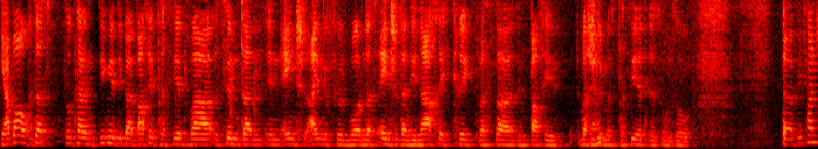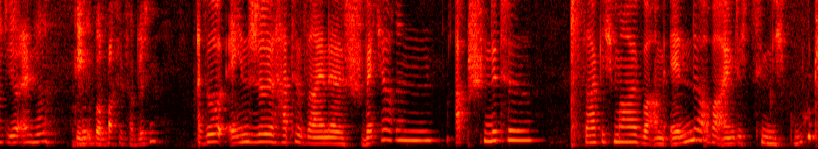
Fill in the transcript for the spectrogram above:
Ja, aber auch, dass sozusagen Dinge, die bei Buffy passiert war, sind dann in Angel eingeführt worden, dass Angel dann die Nachricht kriegt, was da in Buffy, was mhm. Schlimmes passiert ist und so. Äh, wie fandet ihr Angel gegenüber Buffy verglichen? Also Angel hatte seine schwächeren Abschnitte, sag ich mal, war am Ende aber eigentlich ziemlich gut.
